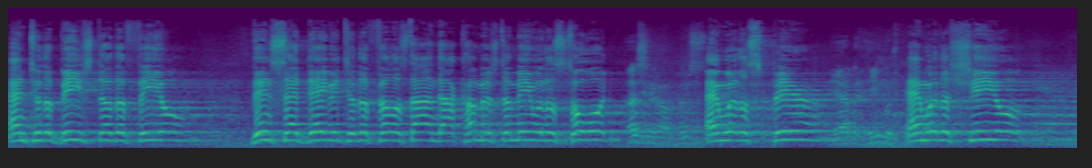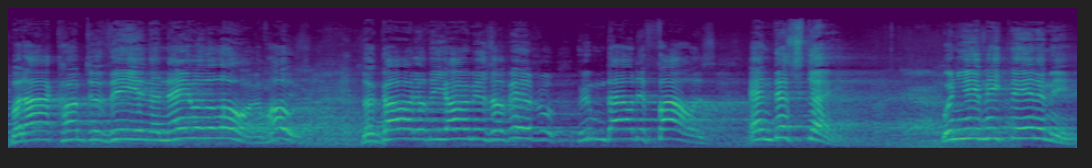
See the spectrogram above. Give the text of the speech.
and to the beasts of the field. Then said David to the Philistine, Thou comest to me with a sword and with a spear and with a shield, but I come to thee in the name of the Lord of hosts, the God of the armies of Israel, whom thou defilest. And this day, when ye meet the enemy,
